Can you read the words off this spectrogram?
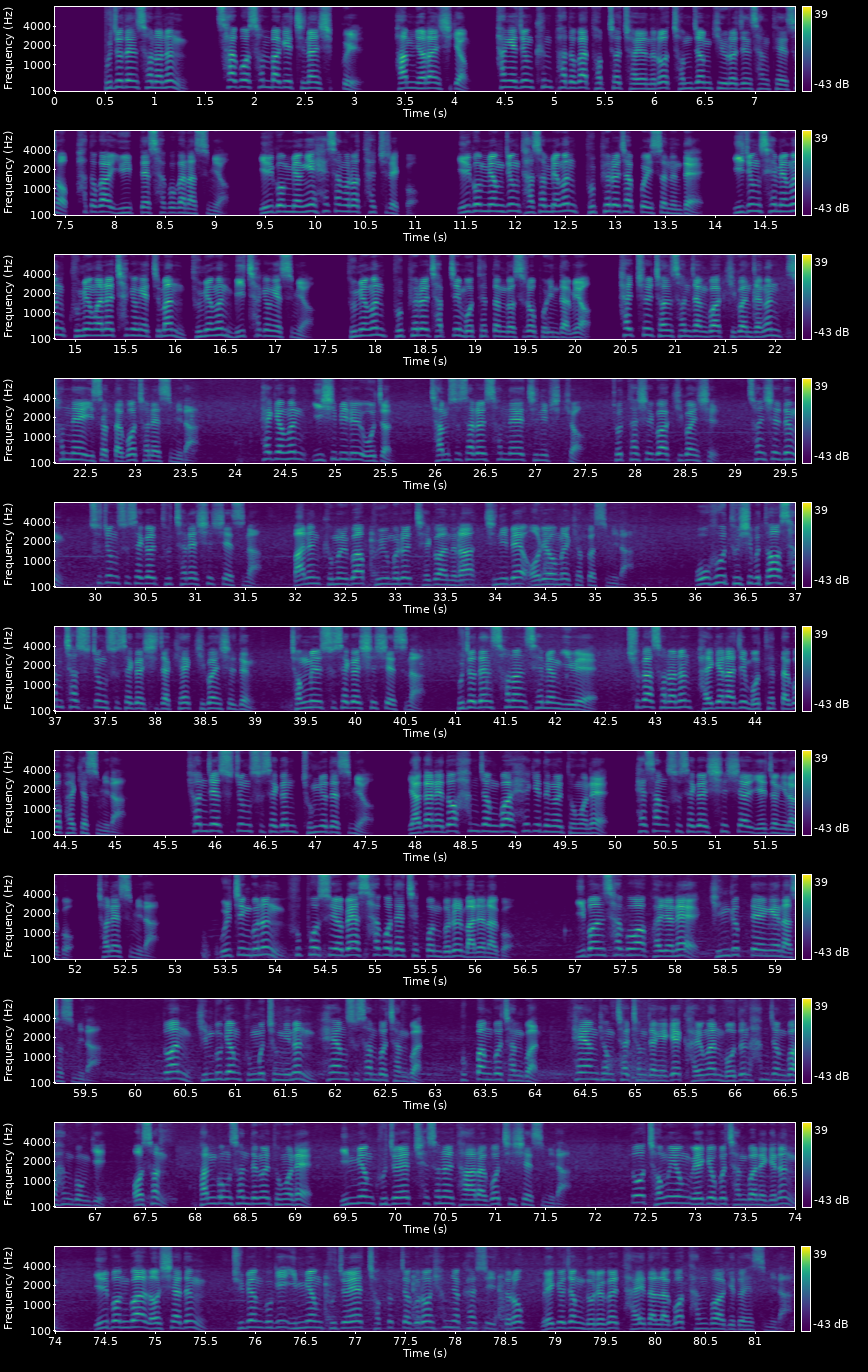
구조된 선원은 사고 선박이 지난 19일 밤 11시경 항해 중 큰 파도가 덮쳐 저연으로 점점 기울어진 상태에서 파도가 유입돼 사고가 났으며 7명이 해상으로 탈출했고 7명 중 5명은 부표를 잡고 있었는데 이 중 3명은 구명안을 착용했지만 2명은 미착용했으며 2명은 부표를 잡지 못했던 것으로 보인다며 탈출 전 선장과 기관장은 선내에 있었다고 전했습니다. 해경은 21일 오전 잠수사를 선내에 진입시켜 조타실과 기관실, 선실 등 수중 수색을 두 차례 실시했으나 많은 그물과 부유물을 제거하느라 진입에 어려움을 겪었습니다. 오후 2시부터 3차 수중 수색을 시작해 기관실 등 정밀 수색을 실시했으나 구조된 선원 3명 이외에 추가 선원은 발견하지 못했다고 밝혔습니다. 현재 수중 수색은 종료됐으며 야간에도 함정과 헬기 등을 동원해 해상 수색을 실시할 예정이라고 전했습니다. 울진군은 후포수협의 사고 대책본부를 마련하고 이번 사고와 관련해 긴급 대응에 나섰습니다. 또한 김부겸 국무총리는 해양수산부 장관, 국방부 장관, 해양경찰청장에게 가용한 모든 함정과 항공기, 어선, 관공선 등을 동원해 인명 구조에 최선을 다하라고 지시했습니다. 또 정의용 외교부 장관에게는 일본과 러시아 등 주변국이 인명 구조에 적극적으로 협력할 수 있도록 외교적 노력을 다해달라고 당부하기도 했습니다.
